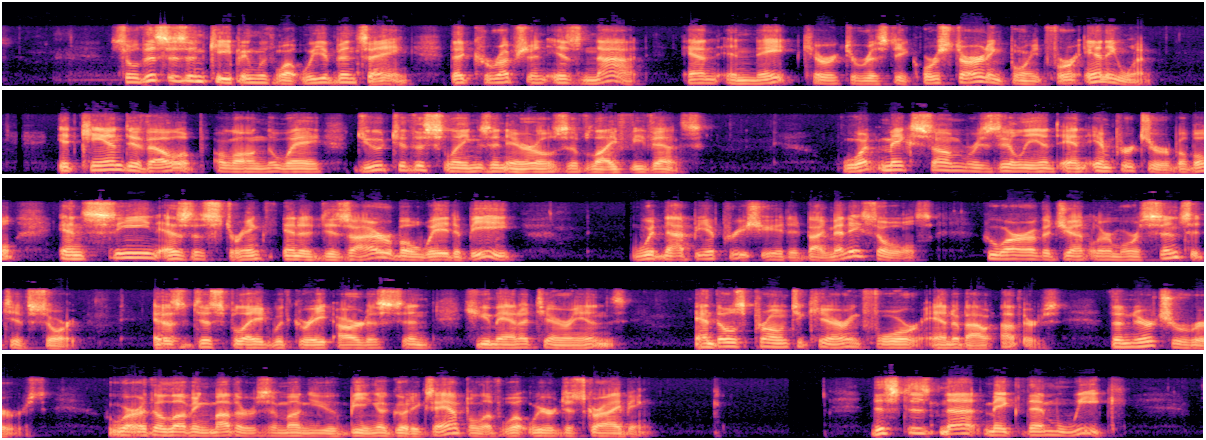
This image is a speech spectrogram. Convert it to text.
So, this is in keeping with what we have been saying that corruption is not an innate characteristic or starting point for anyone. It can develop along the way due to the slings and arrows of life events. What makes some resilient and imperturbable and seen as a strength and a desirable way to be would not be appreciated by many souls who are of a gentler, more sensitive sort, as displayed with great artists and humanitarians and those prone to caring for and about others, the nurturers, who are the loving mothers among you, being a good example of what we're describing. This does not make them weak.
